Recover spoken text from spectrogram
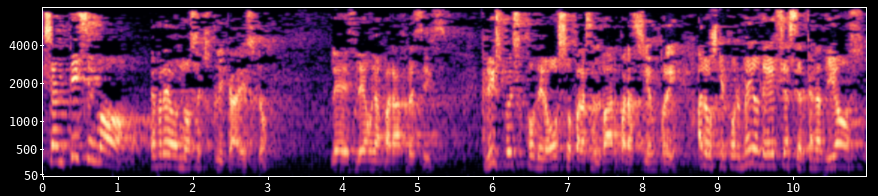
santísimo. Hebreo nos explica esto. Les leo una paráfrasis. Cristo es poderoso para salvar para siempre a los que por medio de él se acercan a Dios,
